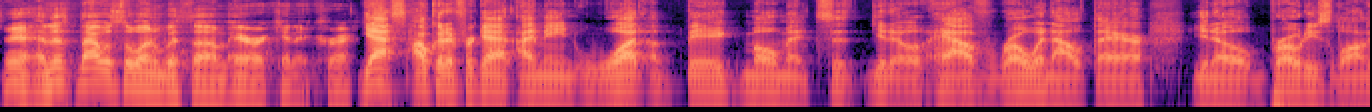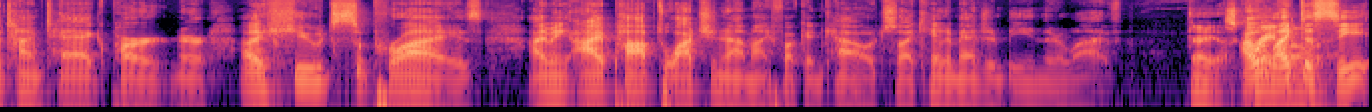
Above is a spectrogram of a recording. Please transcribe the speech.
Yeah, and that, that was the one with um, Erick in it, correct? Yes, how could I forget? I mean, what a big moment to, you know, have Rowan out there, you know, Brodie's longtime tag partner. A huge surprise. I mean, I popped watching it on my fucking couch, so I can't imagine being there live. Oh, yes. I would like to see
